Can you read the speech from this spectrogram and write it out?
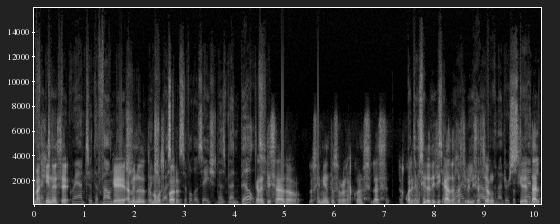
Imagínense the que a menudo tomamos por garantizado los cimientos sobre las, las- los cuales han sido edificados la civilización occidental,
